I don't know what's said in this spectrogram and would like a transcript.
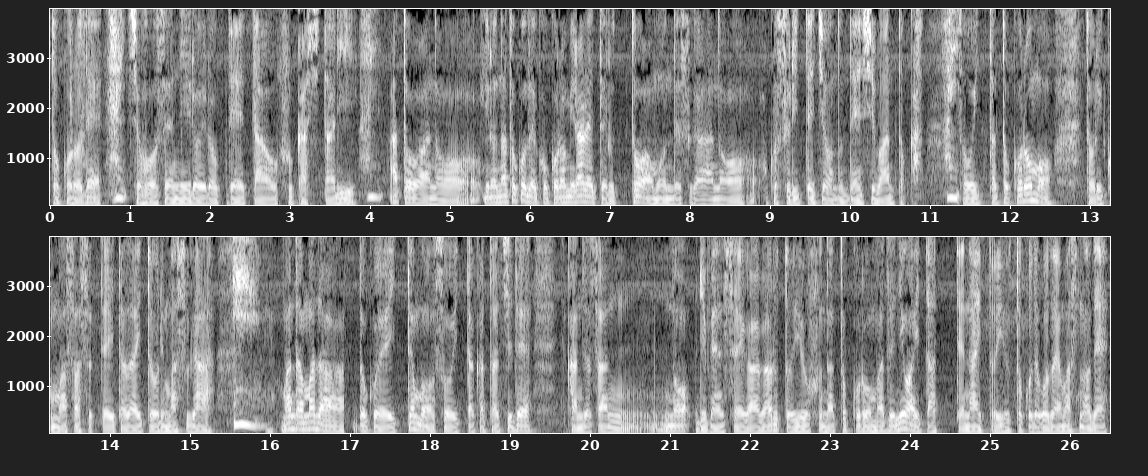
ところで、はい、処方箋にいろいろデータを付加したり、はい、あとはあのいろんなところで試みられてるとは思うんですがあのお薬手帳の電子版とか、はい、そういったところも取り組まさせていただいておりますが、えー、まだまだどこへ行ってもそういった形で患者さんの利便性が上がるというふうなところまでには至ってないというところでございますので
